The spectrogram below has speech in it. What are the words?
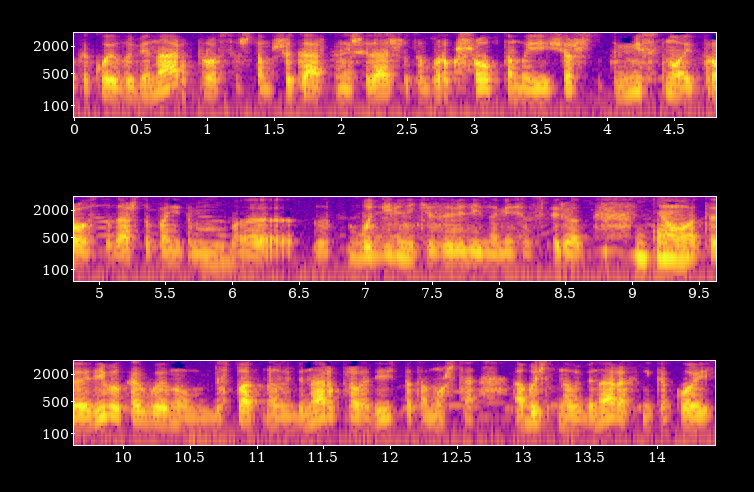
какой вебинар, просто что там шикарнейший, да, что-то воркшоп там или еще что-то мясной просто, да, чтобы они там э, будильники завели на месяц вперед. Да. Вот. Либо как бы ну, бесплатный вебинар проводить, потому что обычно на вебинарах никакой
